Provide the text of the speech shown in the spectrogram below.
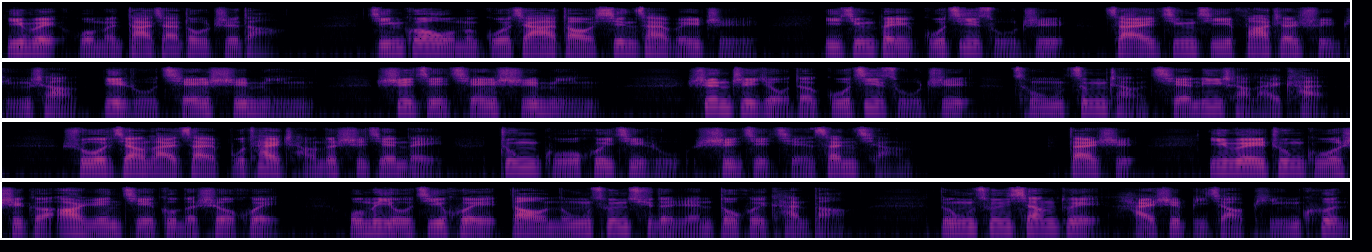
因为我们大家都知道。尽管我们国家到现在为止已经被国际组织在经济发展水平上列入前十名、世界前十名，甚至有的国际组织从增长潜力上来看，说将来在不太长的时间内，中国会进入世界前三强。但是，因为中国是个二元结构的社会，我们有机会到农村去的人都会看到，农村相对还是比较贫困、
